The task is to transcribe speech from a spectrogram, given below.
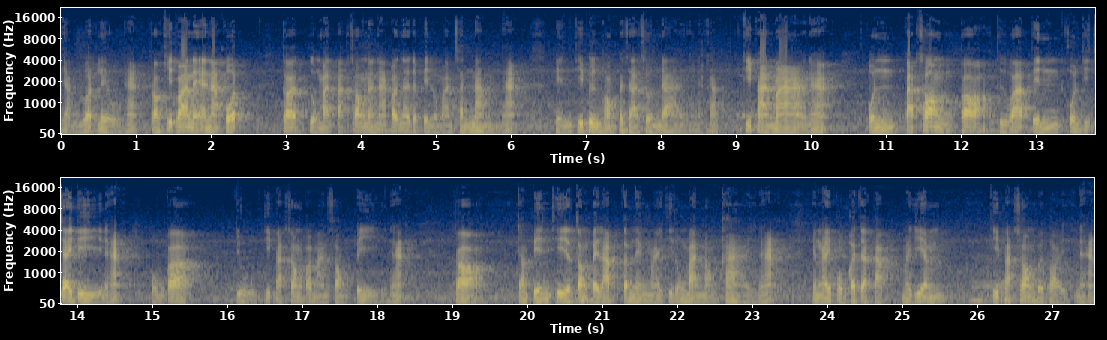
อย่างรวดเร็วนะฮะก็คิดว่าในอนาคต ก็โรงพยาบาลปากช่องนานาก็น่าจะเป็นโรงพยาบาลชั้นนำนะฮะเป็นที่พึ่งของประชาชนได้นะครับที่ผ่านมานะฮะคนปากช่องก็ถือว่าเป็นคนที่ใจดีนะฮะผมก็ อยู่ที่ปากช่องประมาณ 2 ปีนะฮะก็จำเป็นที่จะต้องไปรับตำแหน่งใหม่ที่โรงพยาบาลหนองคายนะฮะยังไงผมก็จะกลับมาเยี่ยมที่ปากช่องบ่อยๆนะฮะ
